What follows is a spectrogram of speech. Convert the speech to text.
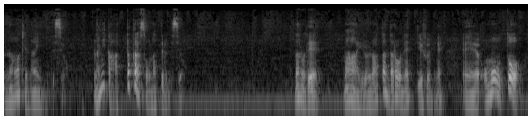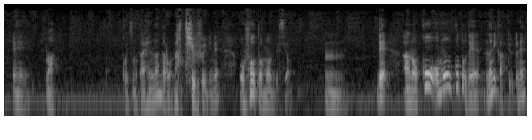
う。なわけないんですよ。何かあったからそうなってるんですよ。なのでまあいろいろあったんだろうねっていうふうにね、えー、思うと、えー、まあこいつも大変なんだろうなっていうふうにね思うと思うんですよ。うん、であのこう思うことで何かっていうとね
